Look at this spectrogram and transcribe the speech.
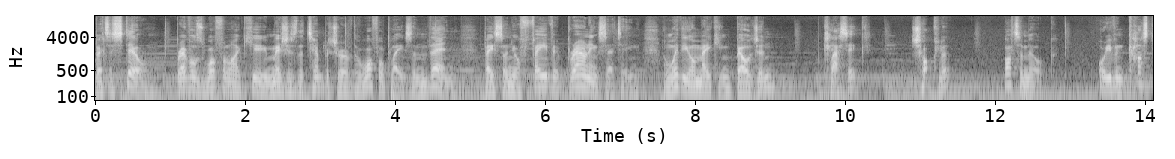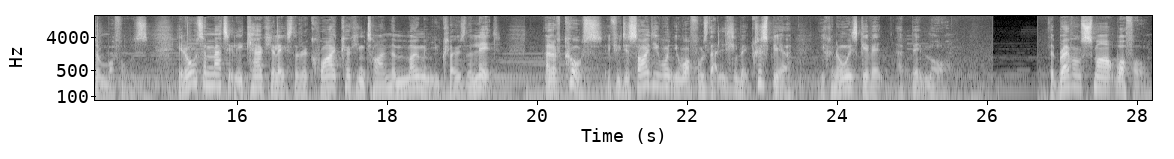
Better still, Breville's Waffle IQ measures the temperature of the waffle plates and then, based on your favourite browning setting and whether you're making Belgian, classic, chocolate, buttermilk, or even custom waffles, it automatically calculates the required cooking time the moment you close the lid and of course, if you decide you want your waffles that little bit crispier, you can always give it a bit more. The Breville Smart Waffle,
